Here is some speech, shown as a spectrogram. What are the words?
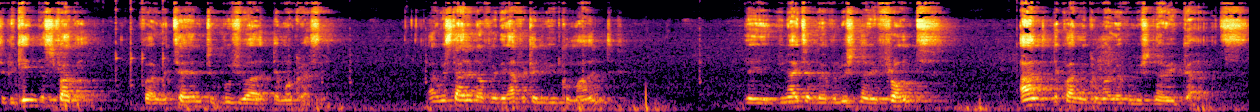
to begin the struggle for a return to bourgeois democracy. And we started off with the African Youth Command, the United Revolutionary Front, and the Kwame Nkrumah Revolutionary Guards.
